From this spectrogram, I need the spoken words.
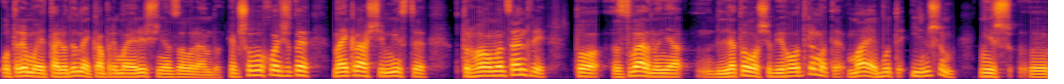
отримує та людина, яка приймає рішення за оренду. Якщо ви хочете найкраще місце в торговому центрі, то звернення для того, щоб його отримати, має бути іншим, ніж е,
